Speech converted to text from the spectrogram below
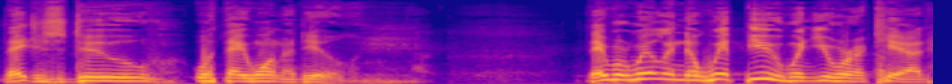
They just do what they want to do. They were willing to whip you when you were a kid,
